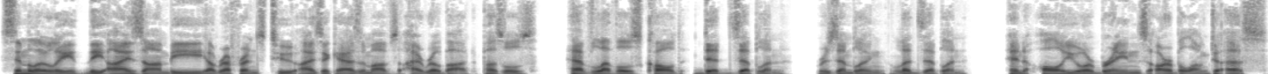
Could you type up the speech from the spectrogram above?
Similarly, the iZombie, a reference to Isaac Asimov's iRobot puzzles, have levels called Dead Zeppelin, resembling Led Zeppelin, and All Your Brains Are Belong to Us,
